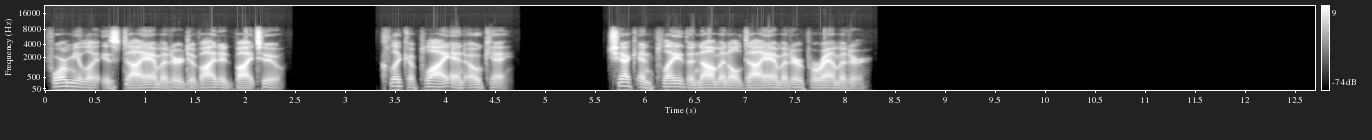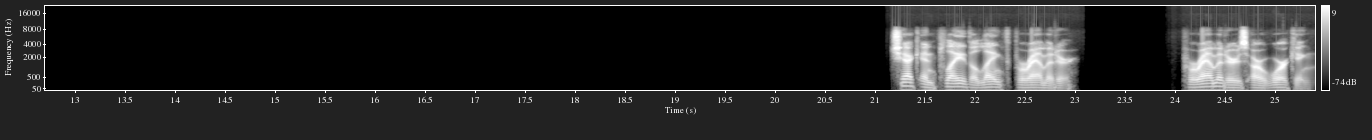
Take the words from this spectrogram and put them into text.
Formula is diameter divided by 2. Click apply and OK. Check and play the nominal diameter parameter. Check and play the length parameter. Parameters are working.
